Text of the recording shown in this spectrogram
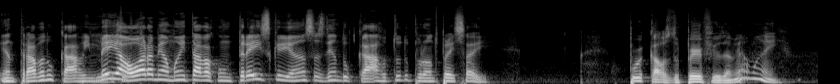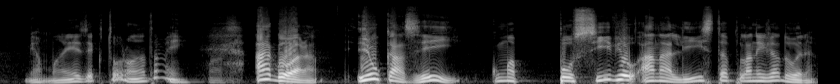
entrava no carro. Em e meia hora minha mãe estava com três crianças dentro do carro, tudo pronto para ir sair. Por causa do perfil da minha mãe. Minha mãe é executorona também. Agora, eu casei com uma possível analista planejadora.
